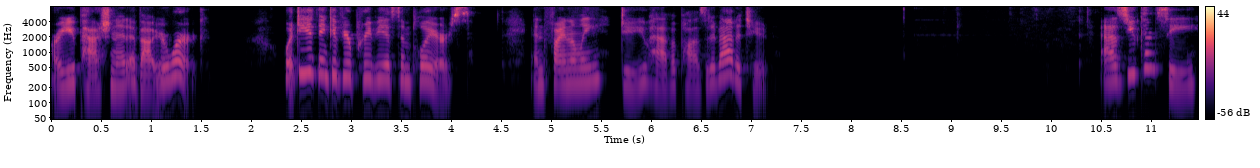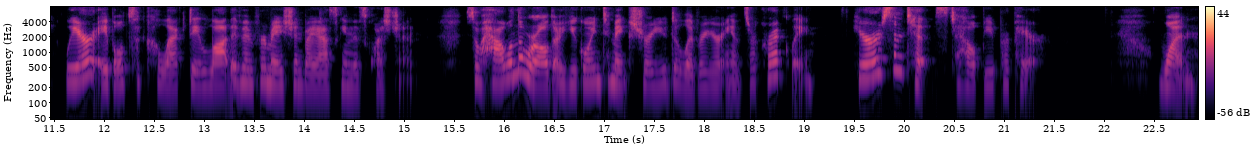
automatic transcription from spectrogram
Are you passionate about your work? What do you think of your previous employers? And finally, do you have a positive attitude? As you can see, we are able to collect a lot of information by asking this question. So, how in the world are you going to make sure you deliver your answer correctly? Here are some tips to help you prepare. One,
